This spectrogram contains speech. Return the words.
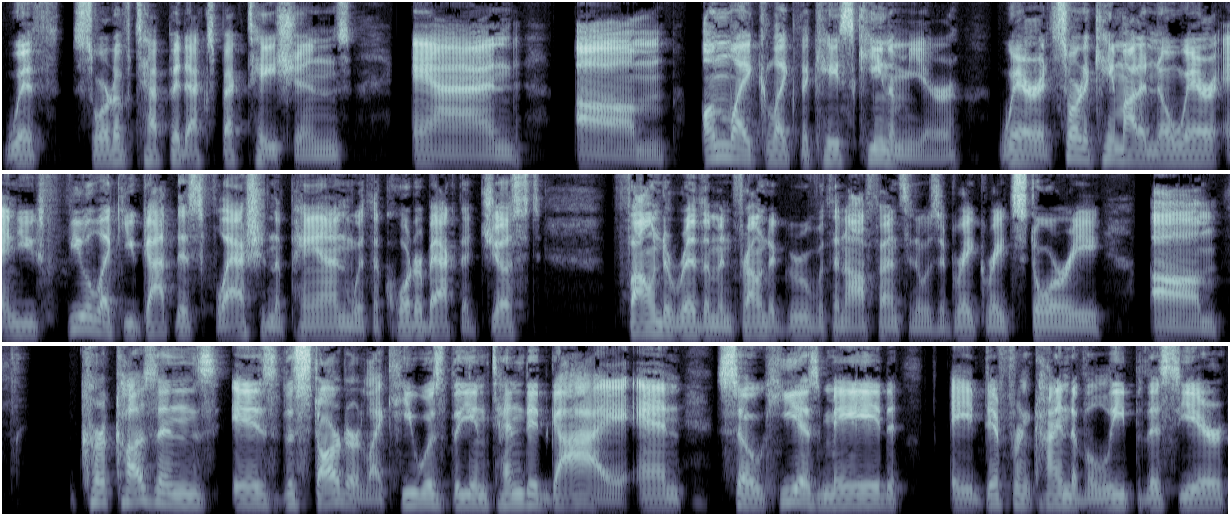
with sort of tepid expectations and um unlike like the Case Keenum year where it sort of came out of nowhere and you feel like you got this flash in the pan with a quarterback that just found a rhythm and found a groove with an offense and it was a great great story. Um Kirk Cousins is the starter. Like he was the intended guy. And so he has made a different kind of a leap this year,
